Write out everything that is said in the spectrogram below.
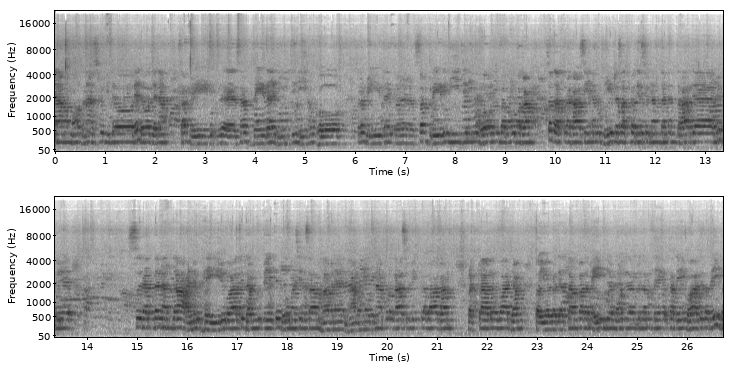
നാമമോദനാശ്രുവിലോലോചന സബ്രീഡ നീതി നീമുഖോ प्रवेदक सव्रेडिनीजिनिभोनि बभौ भवां सदप्रहासीनं धीशसत्पदिसुनन्दनन्दाजानुपुर सुरन्दनन्दानुभैरुवासिधं वेत्य भूमशिरसा महामननामोघ्नापुरगासुविक्लवाघं प्रक्लादौ वाजं त्वयोगदत्तं पदमैन्द्रमोदितं कृतं तदेवादितदैव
